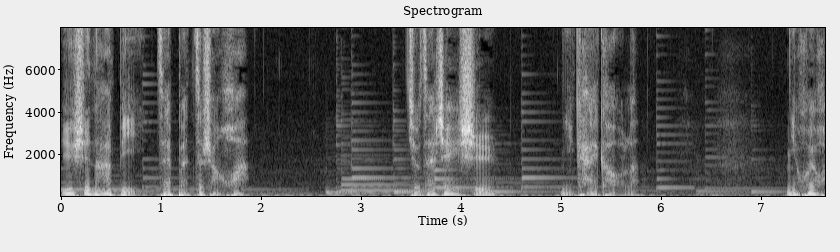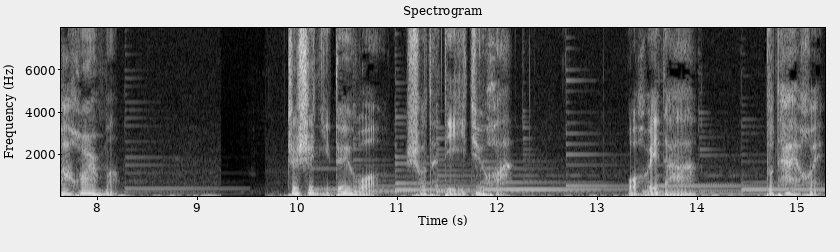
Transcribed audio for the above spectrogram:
于是拿笔在本子上画。就在这时，你开口了：“你会画画吗？”这是你对我说的第一句话。我回答：“不太会，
